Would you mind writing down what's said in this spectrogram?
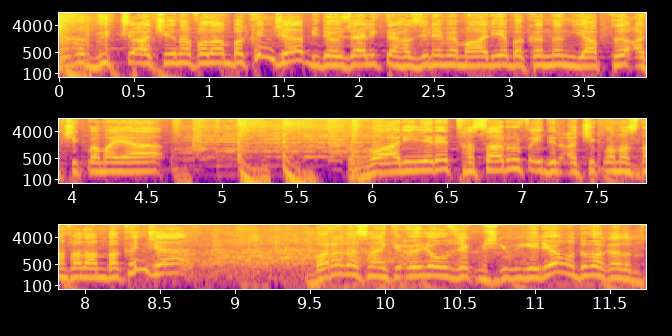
Şimdi bu bütçe açığına falan bakınca bir de özellikle Hazine ve Maliye Bakanı'nın yaptığı açıklamaya valilere tasarruf edin açıklamasına falan bakınca bana da sanki öyle olacakmış gibi geliyor ama dur bakalım.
